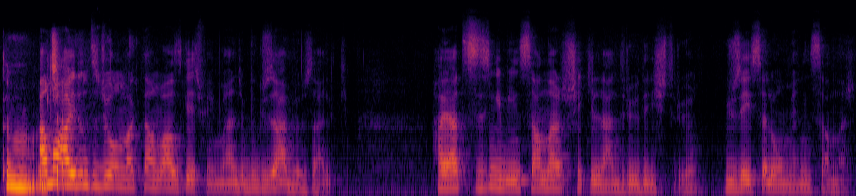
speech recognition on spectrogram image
Tamam. Ama ayrıntıcı olmaktan vazgeçmeyin bence bu güzel bir özellik. Hayatı sizin gibi insanlar şekillendiriyor, değiştiriyor. Yüzeysel olmayan insanlar.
